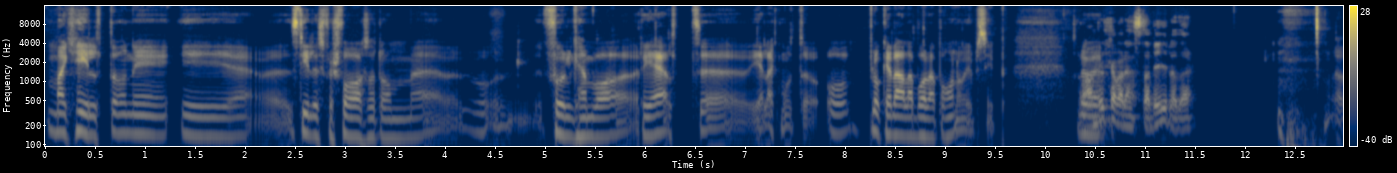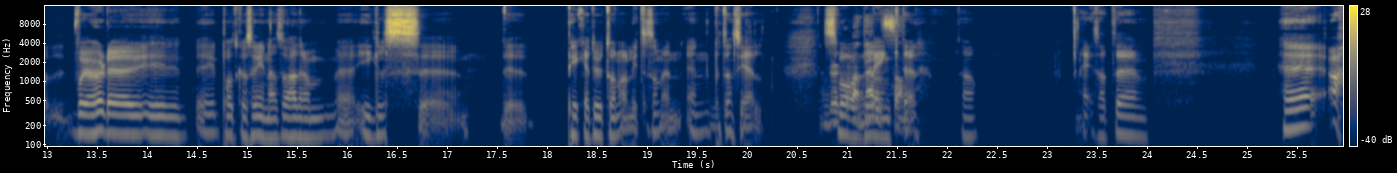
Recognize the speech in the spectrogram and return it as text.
Mike Hilton i, i eh, Steelers försvar så de eh, Fulgham var rejält eh, elak mot och plockade alla bollar på honom i princip. Ja, han brukar vara den stabila där. Vad jag hörde i, i podcasten innan så hade de eh, Eagles eh, pekat ut honom lite som en, en potentiell svag länk där. Ja. Nej, så att... Eh, eh, ah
